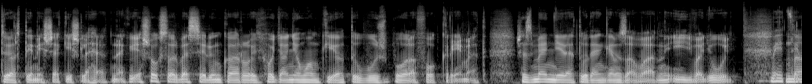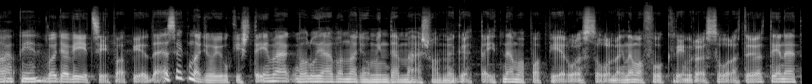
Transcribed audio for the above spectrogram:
történések is lehetnek. Ugye sokszor beszélünk arról, hogy hogyan nyomom ki a tubusból a fogkrémet, és ez mennyire tud engem zavarni, így vagy úgy. WC papír. Vagy a WC papír. De ezek nagyon jó kis témák, valójában nagyon minden más van mögötte. Itt nem a papírról szól, meg nem a fogkrémről szól a történet,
